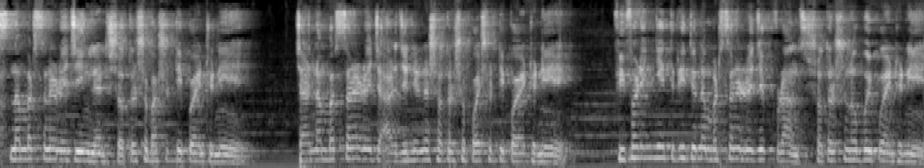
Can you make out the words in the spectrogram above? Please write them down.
পাঁচ নম্বর স্থানে রয়েছে ইংল্যান্ড, সতেরোশো বাষট্টি পয়েন্ট নিয়ে। চার নম্বর স্থানে রয়েছে আর্জেন্টিনা, সতেরোশো পঁয়ষট্টি পয়েন্ট নিয়ে। ফিফা র্যাঙ্কিংয়ে তৃতীয় নম্বর স্থানে রয়েছে ফ্রান্স, সতেরোশো নব্বই পয়েন্ট নিয়ে।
